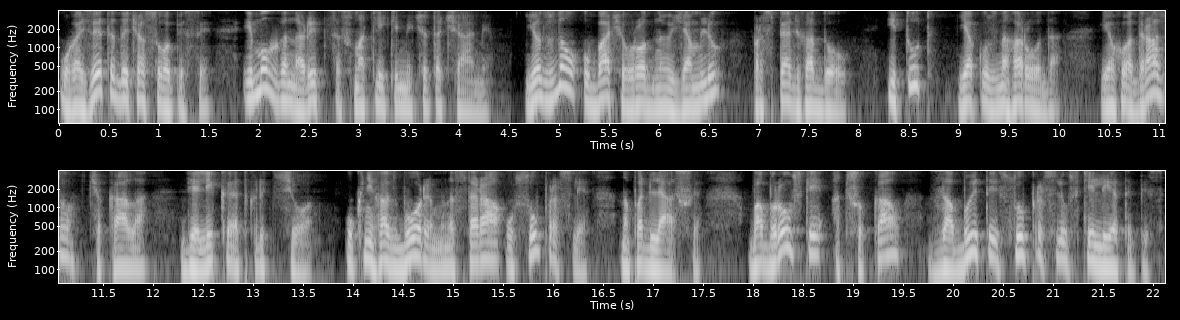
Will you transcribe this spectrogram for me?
у газеты да часопісы і мог ганарыцца шматлікімі чытачамі. Ён зноў убачыў родную зямлю праз пяць гадоў. І тут як узнагарода, яго адразу чакала вялікае адкрыццё. У кнігазборы манастыра ў супрасле на падляшы баброўскі адшукаў забыты супрасліўскі летапіс,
